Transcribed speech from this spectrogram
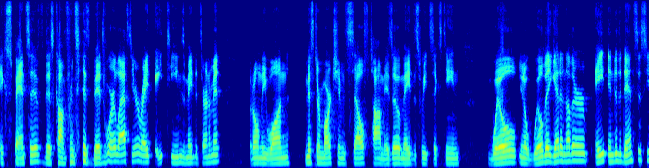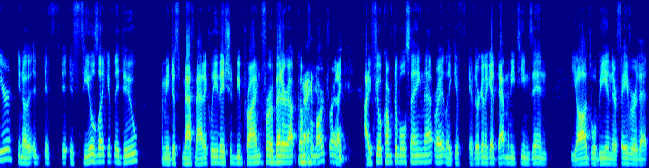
expansive this conference's bids were last year. Right, eight teams made the tournament, but only one. Mr. March himself, Tom Izzo, made the Sweet 16 will you know will they get another eight into the dance this year? You know it, if it, it, feels like if they do i mean just mathematically they should be primed for a better outcome right. for march right? I i feel comfortable saying that right? Like if if they're going to get that many teams in the odds will be in their favor that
